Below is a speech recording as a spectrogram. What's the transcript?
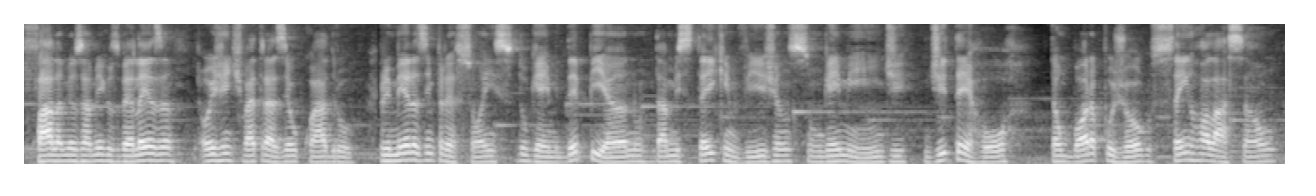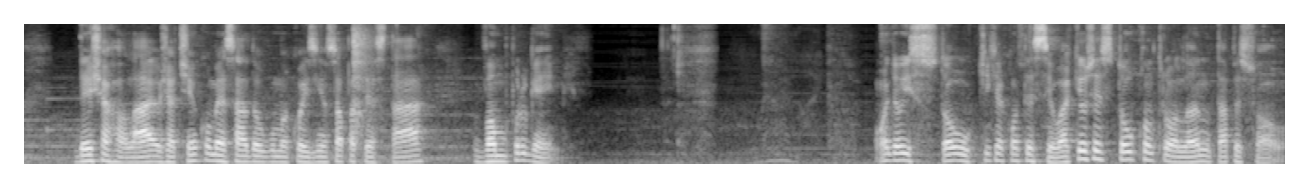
Fala meus amigos, beleza? Hoje a gente vai trazer o quadro Primeiras Impressões do game The Piano, da Mistaken Visions, um game indie de terror. Então bora pro jogo, sem enrolação, deixa rolar. Eu já tinha começado alguma coisinha só para testar. Vamos pro game. Onde eu estou, o que, que aconteceu? Aqui eu já estou controlando, tá pessoal?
